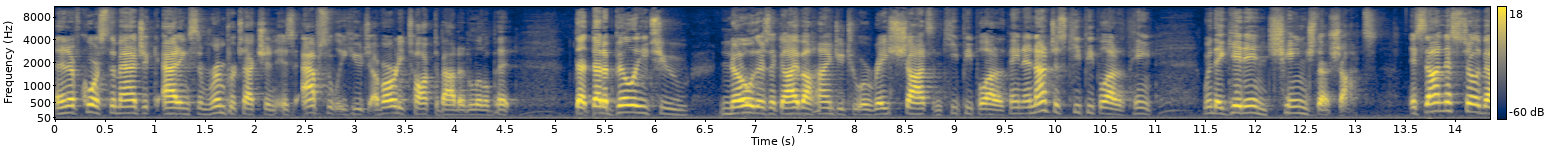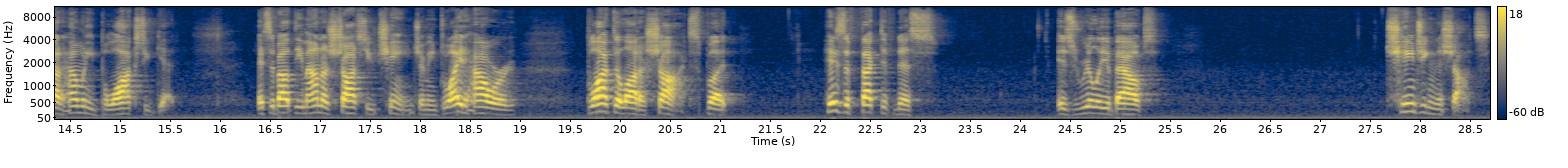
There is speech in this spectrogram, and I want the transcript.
And of course, the Magic adding some rim protection is absolutely huge. I've already talked about it a little bit. That that ability to know there's a guy behind you to erase shots and keep people out of the paint, and not just keep people out of the paint. When they get in, change their shots. It's not necessarily about how many blocks you get. It's about the amount of shots you change. I mean, Dwight Howard blocked a lot of shots, but his effectiveness is really about changing the shots,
